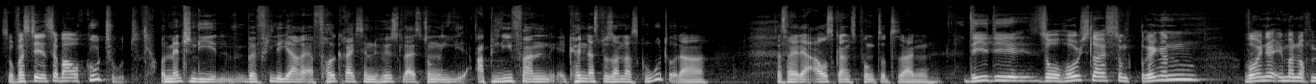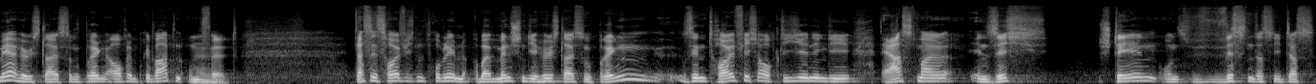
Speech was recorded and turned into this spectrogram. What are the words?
So, was dir jetzt aber auch gut tut. Und Menschen, die über viele Jahre erfolgreich sind, Höchstleistungen abliefern, können das besonders gut oder? Das war ja der Ausgangspunkt sozusagen. Die, die so Höchstleistung bringen, wollen ja immer noch mehr Höchstleistung bringen, auch im privaten Umfeld. Mhm. Das ist häufig ein Problem. Aber Menschen, die Höchstleistung bringen, sind häufig auch diejenigen, die erstmal in sich stehen und wissen, dass sie das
